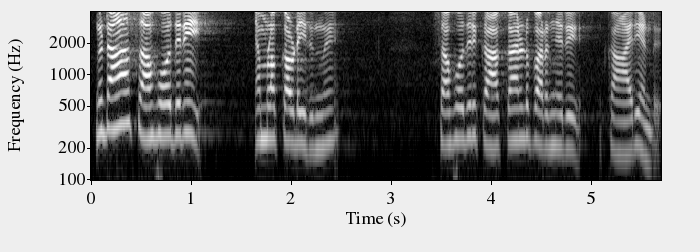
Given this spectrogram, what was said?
എന്നിട്ട് ആ സഹോദരി നമ്മളൊക്കെ അവിടെ ഇരുന്ന് സഹോദരി കാക്കാനോട് പറഞ്ഞൊരു കാര്യമുണ്ട്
